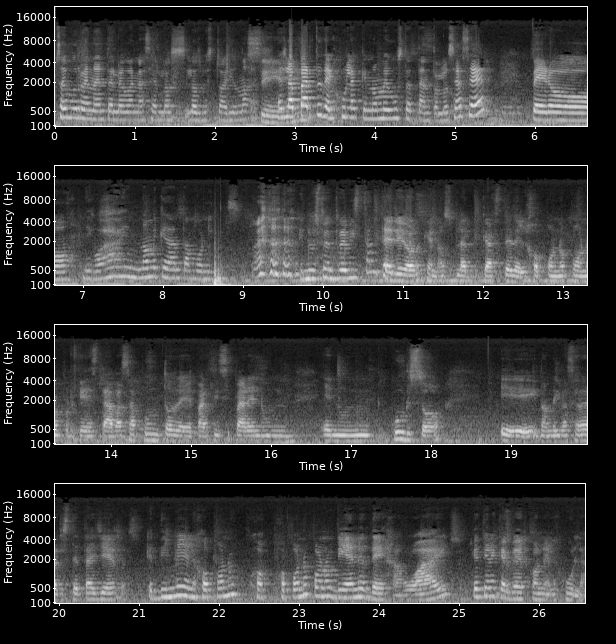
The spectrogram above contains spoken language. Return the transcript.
soy muy renuente luego en hacer los, los vestuarios, ¿no? Sí. Es la parte del hula que no me gusta tanto. Lo sé hacer, pero digo, ay, no me quedan tan bonitos. En nuestra entrevista anterior que nos platicaste del Hoponopono porque estabas a punto de participar en un, en un curso eh, donde ibas a dar este taller, eh, dime, ¿el Hopono, Ho- Hoponopono viene de Hawái? ¿Qué tiene que ver con el hula?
